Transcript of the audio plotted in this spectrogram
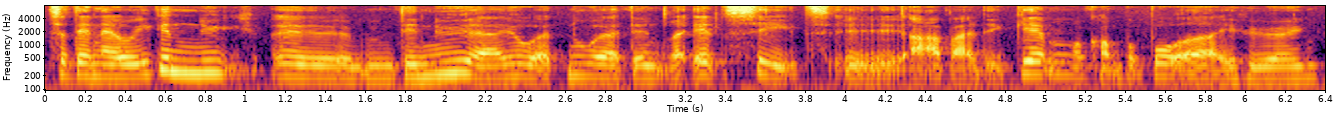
Så den er jo ikke ny. Øh, det nye er jo, at nu er den reelt set øh, arbejdet igennem og kommet på bordet og i høring.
